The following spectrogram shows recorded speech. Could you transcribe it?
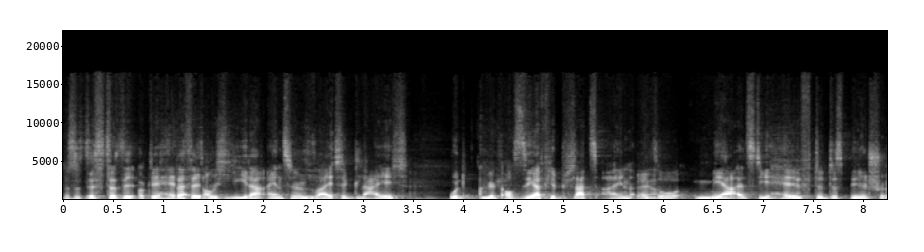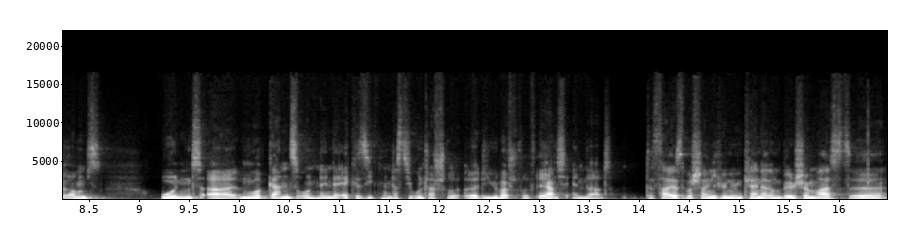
das ist, Ist tatsächlich, okay, der Header ist auf jeder einzelnen Seite gleich und nimmt auch sehr viel Platz ein, also mehr als die Hälfte des Bildschirms. Und äh, nur ganz unten in der Ecke sieht man, dass die, Unterschrift, äh, die Überschrift Ja. sich ändert. Das heißt wahrscheinlich, wenn du einen kleineren Bildschirm hast, äh,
